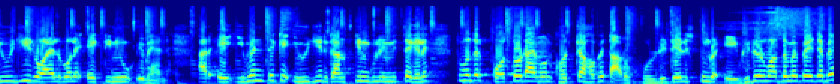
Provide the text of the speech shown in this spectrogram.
ইউজি রয়্যাল বলে একটি নিউ ইভেন্ট আর এই ইভেন্ট থেকে ইউজির গান স্কিনগুলি নিতে গেলে তোমাদের কত ডায়মন্ড খরচা হবে তারও ফুল ডিটেলস তোমরা এই ভিডিওর মাধ্যমে পেয়ে যাবে।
